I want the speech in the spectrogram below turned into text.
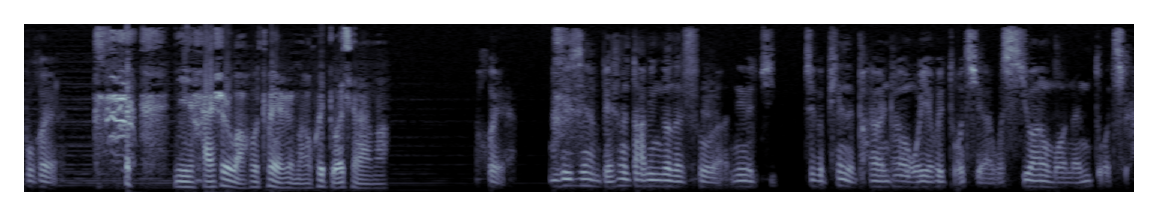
不会，你还是往后退是吗？会躲起来吗？会。你就这样，别说大兵哥的书了，那个这这个片子拍完之后，我也会躲起来。我希望我能躲起来，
